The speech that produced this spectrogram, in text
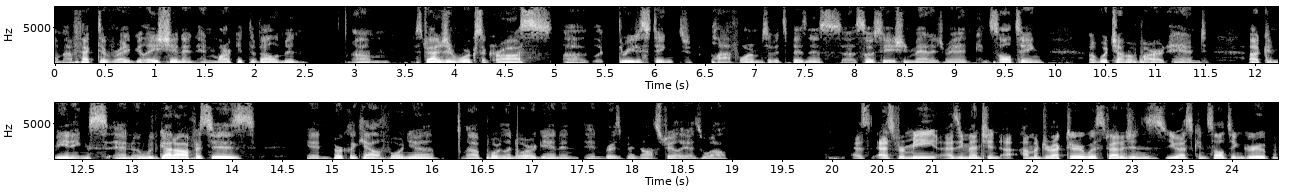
um, effective regulation and, and market development. Um, works across uh, three distinct platforms of its business: uh, association management, consulting, of which I'm a part, and uh, convenings. And we've got offices in Berkeley, California, uh, Portland, Oregon, and, and Brisbane, Australia, as well. As as for me, as you mentioned, I'm a director with Strategen's U.S. Consulting Group.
